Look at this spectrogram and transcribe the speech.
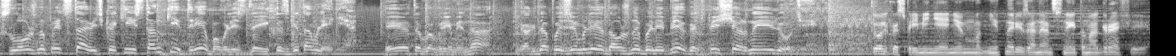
Сложно представить, какие станки требовались для их изготовления. И это во времена, когда по земле должны были бегать пещерные люди. Только с применением магнитно-резонансной томографии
